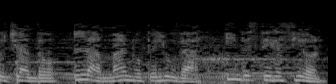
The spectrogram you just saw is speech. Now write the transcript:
Escuchando La Mano Peluda, investigación.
